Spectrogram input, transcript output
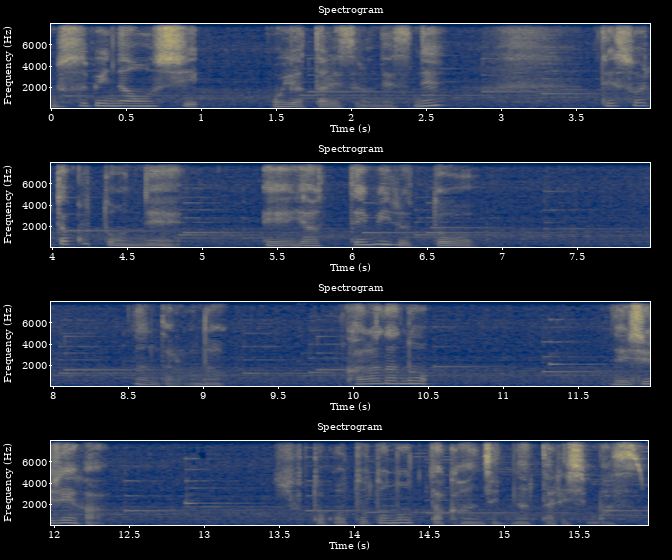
結び直しをやったりするんですね。でそういったことをね、えー、やってみるとなんだろうな体のねじれがちょっとこう整った感じになったりします。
